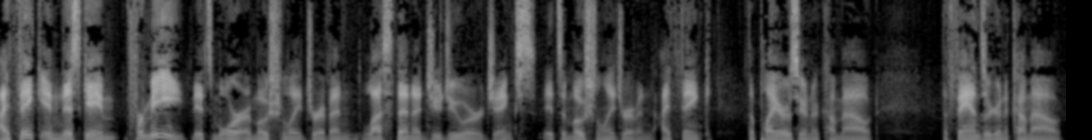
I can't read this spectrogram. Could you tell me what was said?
I think in this game, for me, it's more emotionally driven, less than a juju or a jinx. It's emotionally driven. I think the players are going to come out the fans are going to come out.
